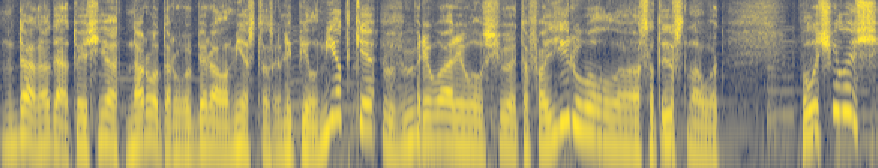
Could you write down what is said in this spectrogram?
Да, да, да. То есть я на ротор выбирал место, лепил метки, угу. приваривал все это, фазировал, а, соответственно, вот. Получилось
